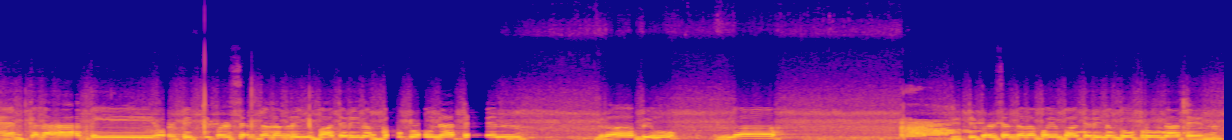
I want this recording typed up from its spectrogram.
And kalahati or 50% na lang rin yung battery ng GoPro natin. Grabe oh. Ala. 50% na lang po yung battery ng GoPro natin.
